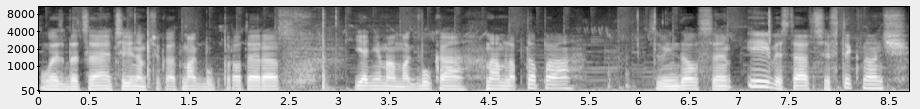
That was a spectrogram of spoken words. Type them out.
USB-C, czyli na przykład MacBook Pro teraz. Ja nie mam MacBooka, mam laptopa z Windowsem i wystarczy wtyknąć.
